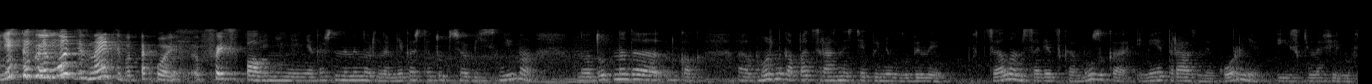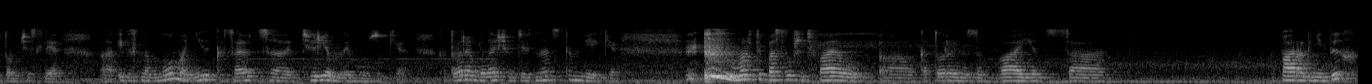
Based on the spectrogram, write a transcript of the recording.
Есть такой эмодзи, знаете, вот такой, фейспалм. Не-не-не, мне кажется, на минорное. Мне кажется, тут все объяснимо, но тут надо, ну как, э, можно копать с разной степенью глубины. В целом советская музыка имеет разные корни, и из кинофильмов в том числе, а, и в основном они касаются тюремной музыки, которая была еще в XIX веке. можете послушать файл, а, который называется «Пара гнедых».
